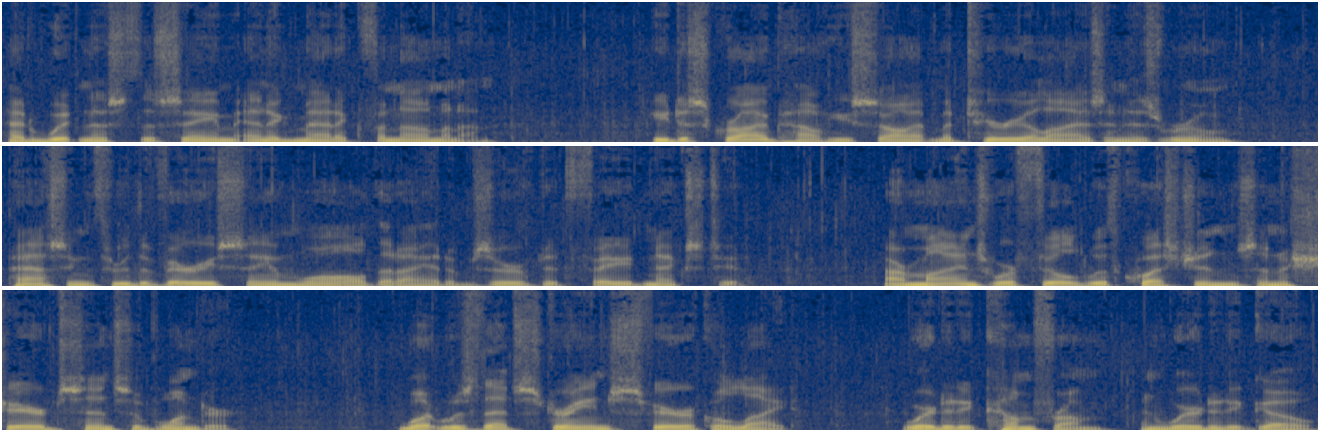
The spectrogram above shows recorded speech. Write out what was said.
had witnessed the same enigmatic phenomenon. He described how he saw it materialize in his room, passing through the very same wall that I had observed it fade next to. Our minds were filled with questions and a shared sense of wonder. What was that strange spherical light? Where did it come from, and where did it go?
